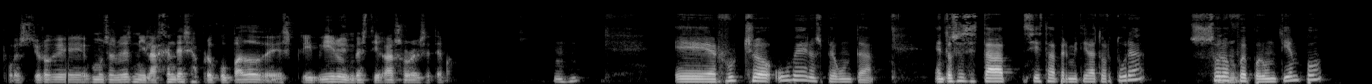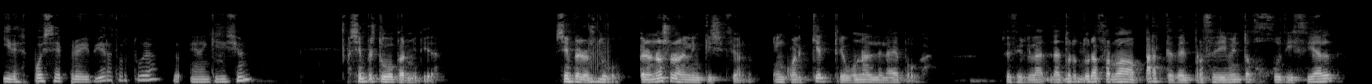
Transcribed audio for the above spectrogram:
pues yo creo que muchas veces ni la gente se ha preocupado de escribir o investigar sobre ese tema. Eh, Rucho V nos pregunta, entonces estaba, si estaba permitida la tortura, solo fue por un tiempo y después se prohibió la tortura en la Inquisición. Siempre estuvo permitida. Siempre lo estuvo. Pero no solo en la Inquisición, en cualquier tribunal de la época. Es decir, la, la tortura formaba parte del procedimiento judicial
